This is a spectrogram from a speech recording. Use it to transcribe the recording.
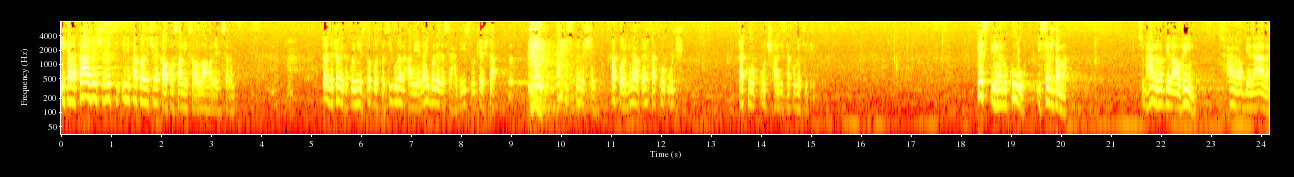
i kada kažeš, reci, ili kako je već rekao poslanik, sallallahu alaihi sallam. To je za čovjeka koji nije 100% siguran, ali je najbolje da se hadisi uče šta? Naj, kako su prevešeni? Kako original, to je, tako uči. Tako uči hadis, tako ga citira. tespih na ruku i seždama. Subhana rabbi al-azim, subhana rabbi al-ala.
